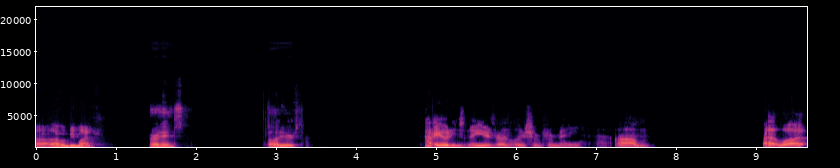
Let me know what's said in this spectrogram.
uh, that would be mine. All right, Haynes, it's all yours. Coyotes New Year's resolution for me. Um, uh, well,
